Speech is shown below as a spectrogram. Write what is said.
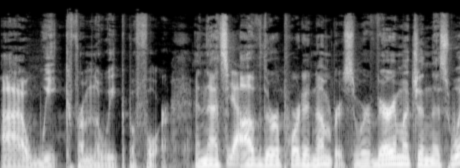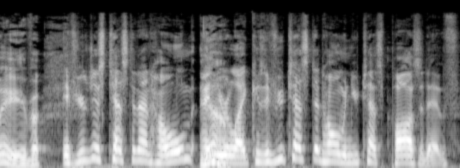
uh, week from the week before. And that's Yeah. of the reported numbers. So we're very much in this wave. if you're just testing at home and Yeah. you're like, because if you test at home and you test positive,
